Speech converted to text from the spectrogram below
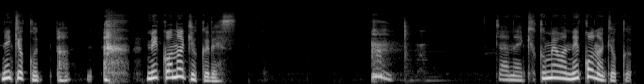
ね曲、あ、猫の曲です。じゃあね、曲名は猫の曲。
